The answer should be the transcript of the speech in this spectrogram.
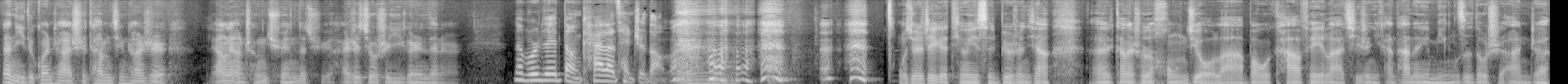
那你的观察是他们经常是两两成群的去，还是就是一个人在那儿？那不是得等开了才知道吗？我觉得这个挺有意思。比如说，你像呃刚才说的红酒啦，包括咖啡啦，其实你看它的那个名字都是按着，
